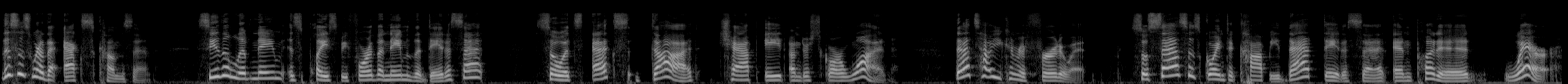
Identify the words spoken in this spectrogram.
This is where the X comes in. See the libname is placed before the name of the data set? So it's X dot chap8 underscore 1. That's how you can refer to it. So SAS is going to copy that data set and put it where?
